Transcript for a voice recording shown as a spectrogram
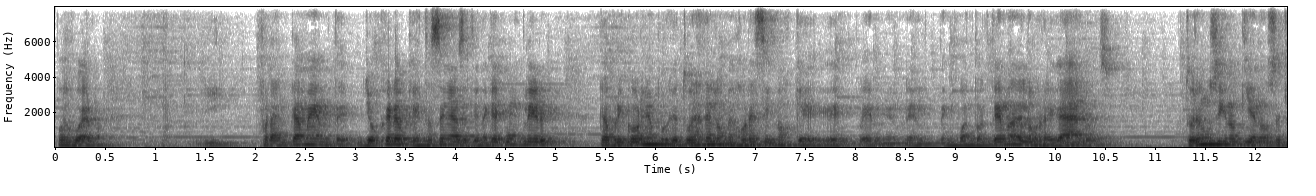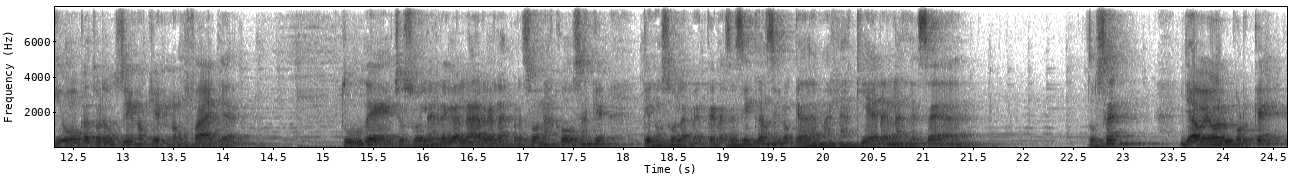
Pues bueno, y francamente yo creo que esta señal se tiene que cumplir Capricornio porque tú eres de los mejores signos que en, en, cuanto al tema de los regalos. Tú eres un signo quien no se equivoca, tú eres un signo quien no falla. Tú de hecho sueles regalarle a las personas cosas que, que no solamente necesitan, sino que además las quieren, las desean. Entonces, ya veo el por qué.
